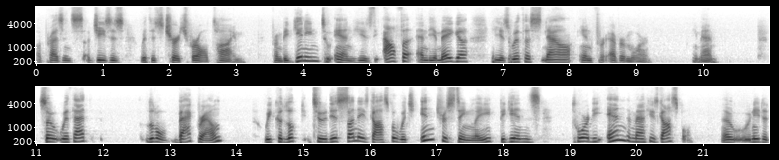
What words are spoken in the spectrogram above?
of presence of Jesus with his church for all time. From beginning to end, he is the Alpha and the Omega. He is with us now and forevermore. Amen. So, with that little background, we could look to this Sunday's gospel, which interestingly begins toward the end of Matthew's gospel. We need to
